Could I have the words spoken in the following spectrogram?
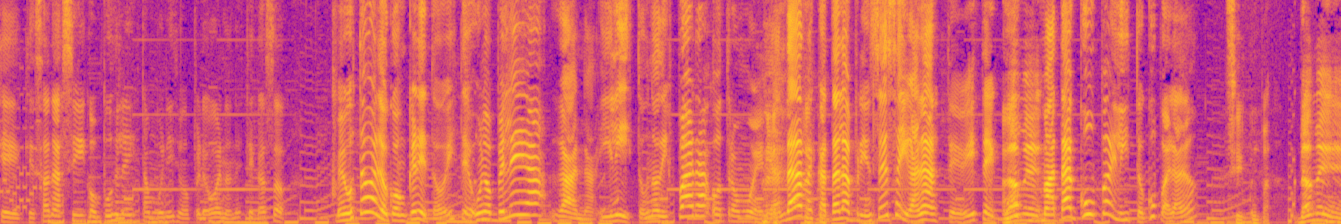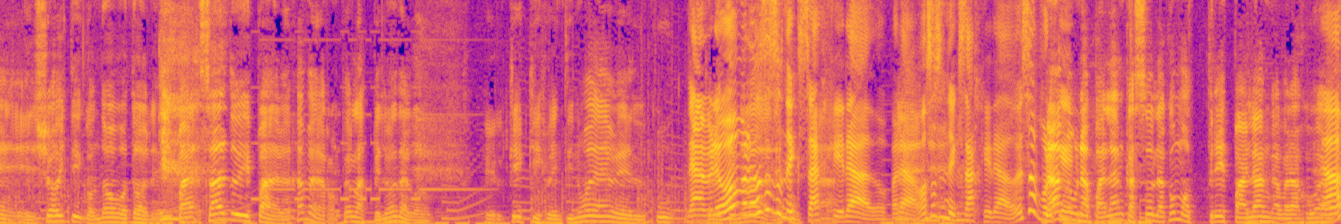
que, que son así con puzzles y están buenísimos, pero bueno, en este caso me gustaba lo concreto, ¿viste? Uno pelea, gana y listo. Uno dispara, otro muere. Andá a rescatar a la princesa y ganaste, ¿viste? Dame- Matá a Koopa y listo. Koopa era, ¿no? Sí, compa. Dame el joystick con dos botones. salto y disparo. Déjame romper las pelotas con el X29, el Q. Nah, pero vos, pero vos sos un exagerado. Pará, vos sos un exagerado. ¿Eso por Dame una palanca sola, como tres palancas para jugar. Ah.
